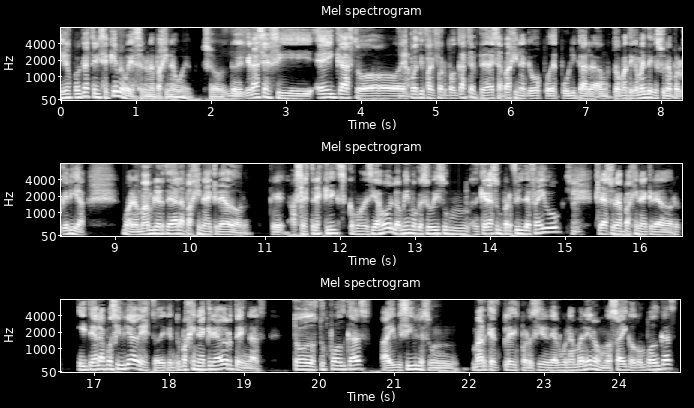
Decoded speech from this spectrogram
Y los podcasters dicen, ¿qué me voy a hacer una página web? Yo, gracias si Acast o Claro. Spotify for Podcaster te da esa página que vos podés publicar automáticamente, que es una porquería. Bueno, Mumbler te da la página de creador. Que haces tres clics, como decías vos, lo mismo que subís un, creas un perfil de Facebook, creas una página de creador. Y te da la posibilidad de esto, de que en tu página de creador tengas todos tus podcasts ahí visibles, un marketplace, por decir de alguna manera, un mosaico con podcasts,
